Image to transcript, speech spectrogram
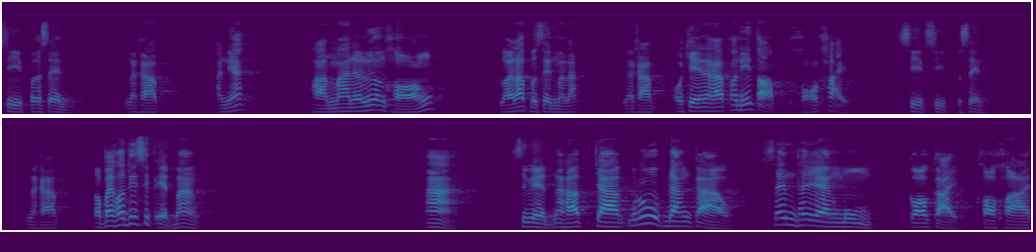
44เปอร์เซ็นต์นะครับอันเนี้ยผ่านมาในเรื่องของร้อยละเปอร์เซ็นต์มาแล้วนะครับโอเคนะครับข้อนี้ตอบขอไข่ 44เปอร์เซ็นต์นะครับต่อไปข้อที่ 11 บ้างอ่า11นะครับจากรูปดังกล่าว เส้นทะแยงมุมกอไก่คอควาย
